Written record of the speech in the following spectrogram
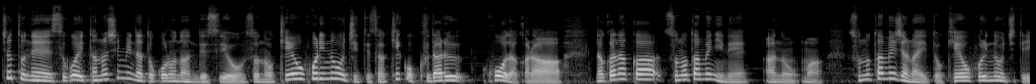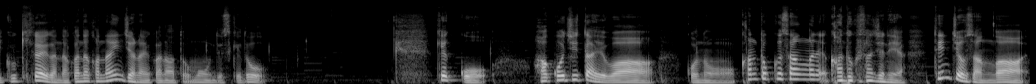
ちょっとねすごい楽しみなところなんですよ。その慶応堀之内ってさ結構下る方だからなかなかそのためにねあのまあそのためじゃないと慶応堀之内って行く機会がなかなかないんじゃないかなと思うんですけど結構箱自体はこの監督さんがね監督さんじゃねえや店長さんが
